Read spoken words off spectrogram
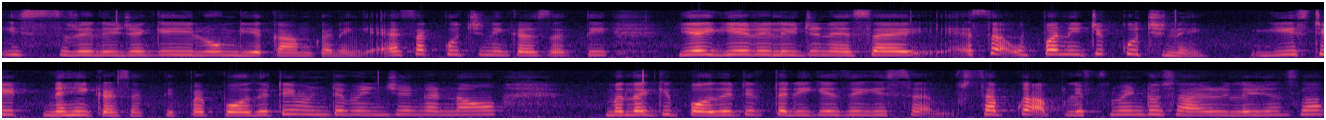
इस रिलीजन के ही लोग ये काम करेंगे। ऐसा कुछ नहीं कर सकती। या ये रिलीजन ऐसा ऐसा ऊपर नीचे कुछ नहीं। ये स्टेट नहीं कर सकती। पर पॉजिटिव इंटरवेंशन करना हो मतलब कि पॉजिटिव तरीके से कि सब सबका अपलिफ्टमेंट हो सारे रिलीजन का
